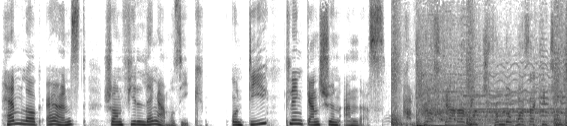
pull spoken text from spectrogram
Hemlock Ernst schon viel länger Musik. Und die klingt ganz schön anders. I'm just out of reach from the ones I can teach.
